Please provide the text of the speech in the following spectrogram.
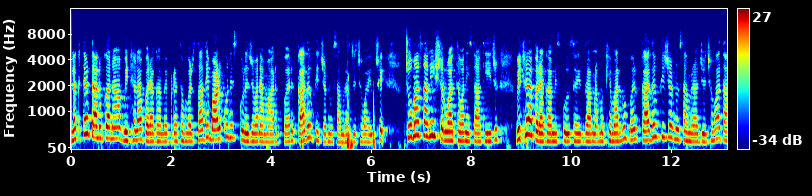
લખતર તાલુકાના વિઠલાપરા ગામે પ્રથમ વરસાદે બાળકોને સ્કૂલે જવાના માર્ગ પર કાદવ કિચડનું સામ્રાજ્ય છવાયું છે. ચોમાસાની શરૂઆત થવાની સાથે જ વિઠલાપરા ગામે સ્કૂલ સહિત ગામના મુખ્ય માર્ગો પર કાદવ કીચડનું સામ્રાજ્ય છવાતા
